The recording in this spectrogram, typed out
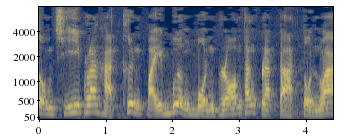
ทรงชี้พระหัตถ์ขึ้นไปเบื้องบนพร้อมทั้งประกาศตนว่า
